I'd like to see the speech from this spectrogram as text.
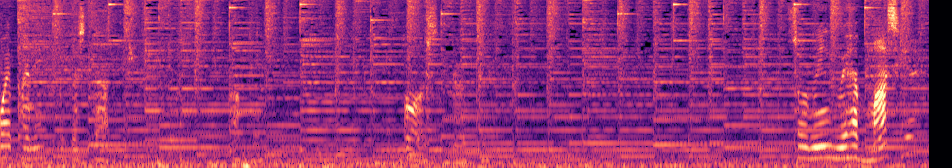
You wipe. Because that. Okay. Oh, it's dirty. So we we have mass here.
